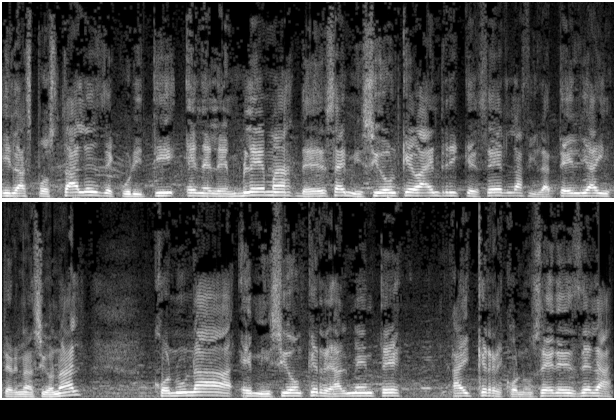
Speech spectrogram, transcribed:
y las postales de Curití en el emblema de esa emisión que va a enriquecer la filatelia internacional con una emisión que realmente hay que reconocer es de la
